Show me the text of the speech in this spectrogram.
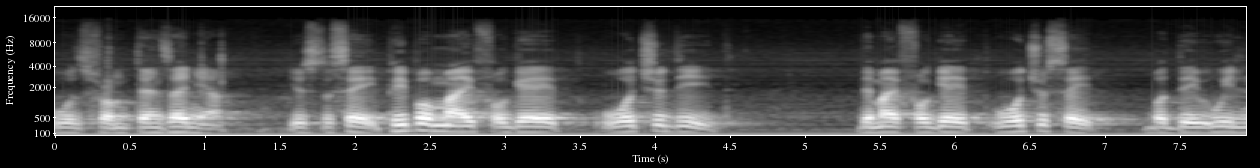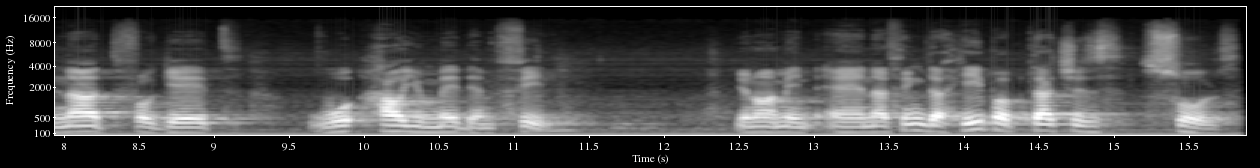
was from Tanzania, used to say, people might forget what you did, they might forget what you said, but they will not forget how you made them feel. You know what I mean? And I think that hip hop touches souls.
